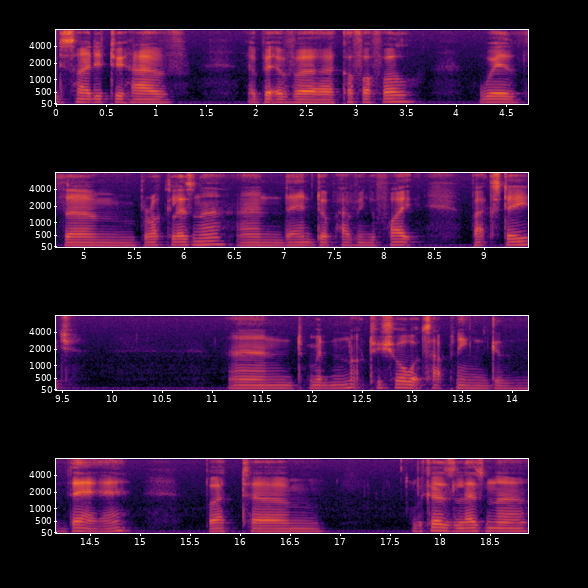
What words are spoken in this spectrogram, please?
decided to have a bit of a kerfuffle with um, Brock Lesnar, and they ended up having a fight backstage. And we're not too sure what's happening there, but um, because Lesnar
